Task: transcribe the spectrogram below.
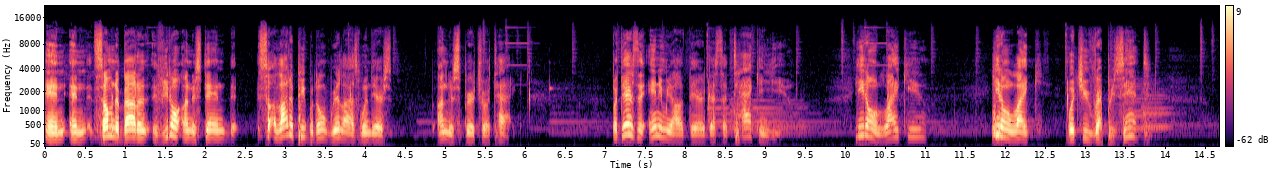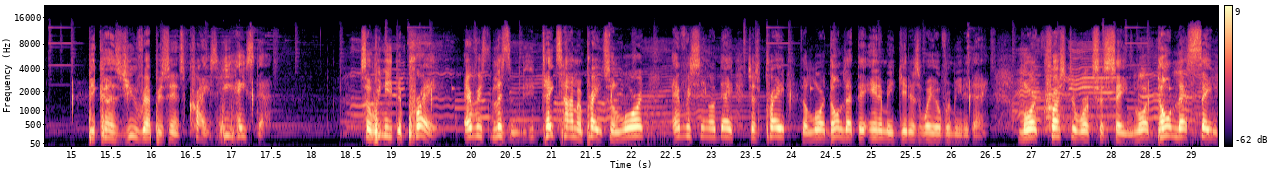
And, and some of the battle, if you don't understand, so a lot of people don't realize when they're under spiritual attack. But there's an enemy out there that's attacking you. He don't like you. He don't like what you represent because you represent Christ. He hates that. So we need to pray. Every listen, take time and pray. So Lord, every single day, just pray the Lord, don't let the enemy get his way over me today. Lord, crush the works of Satan. Lord, don't let Satan.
